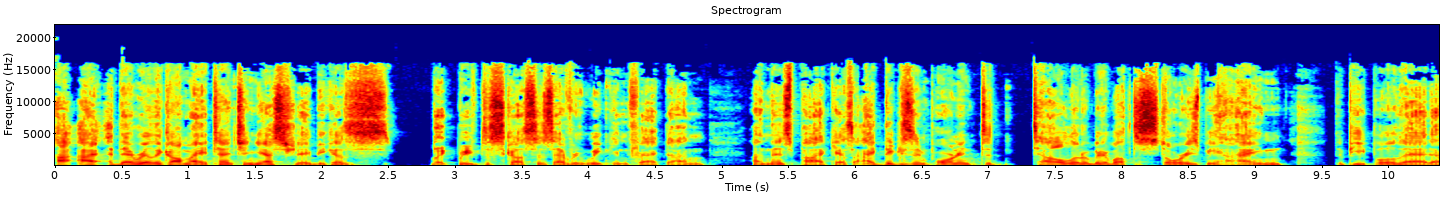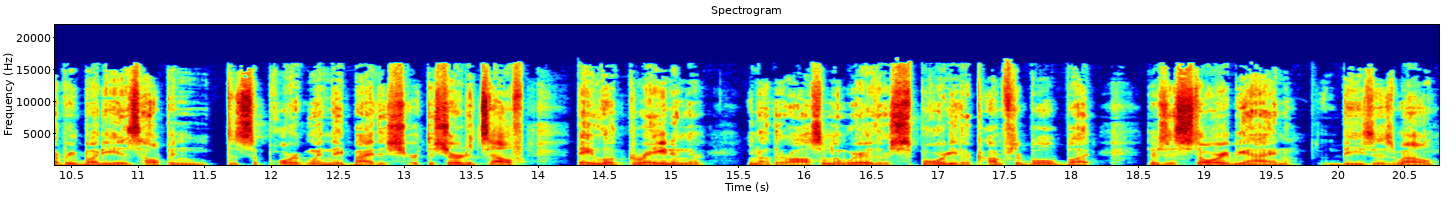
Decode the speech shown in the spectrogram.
I, I, that really caught my attention yesterday because, like we've discussed this every week, in fact, on on this podcast. I think it's important to tell a little bit about the stories behind the people that everybody is helping to support when they buy the shirt. The shirt itself, they look great and they're you know they're awesome to wear. They're sporty, they're comfortable, but there's a story behind these as well.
